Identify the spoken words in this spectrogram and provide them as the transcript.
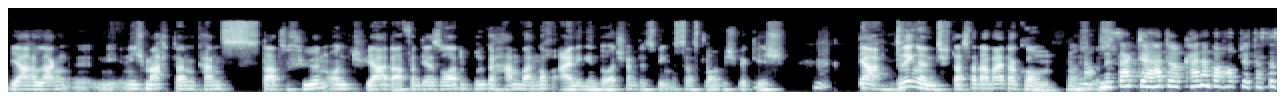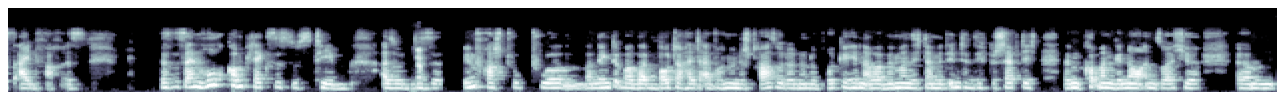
jahrelang äh, nicht macht, dann kann es dazu führen. Und ja, da von der Sorte Brücke haben wir noch einige in Deutschland. Deswegen ist das, glaube ich, wirklich ja, dringend, dass wir da weiterkommen. genau. Und es sagt ja, hat doch keiner behauptet, dass es einfach ist. Das ist ein hochkomplexes System. Also diese ja. Infrastruktur, man denkt immer, man baut da halt einfach nur eine Straße oder nur eine Brücke hin, aber wenn man sich damit intensiv beschäftigt, dann kommt man genau an solche ähm,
